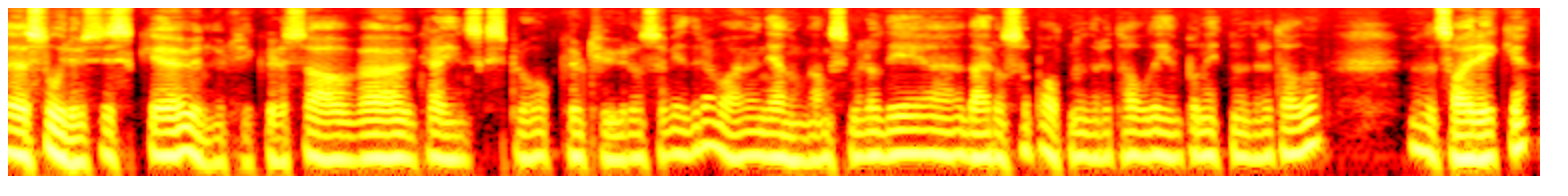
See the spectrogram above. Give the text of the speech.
uh, Storrussisk undertrykkelse av ukrainsk språk, kultur osv. var jo en gjennomgangsmelodi der også på 1800-tallet inn på 1900-tallet under tsarriket.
